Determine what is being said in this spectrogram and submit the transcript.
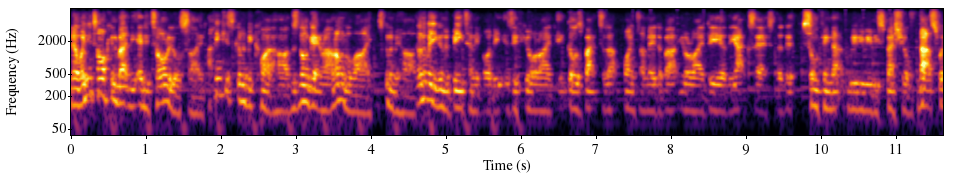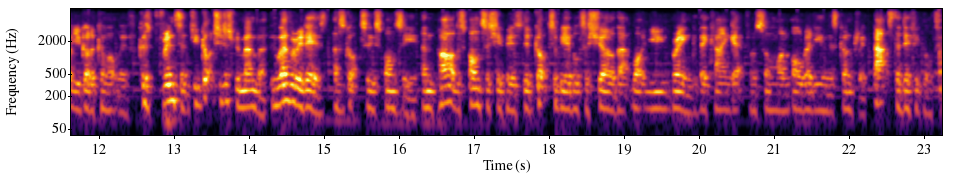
Now, when you're talking about the editorial side, I think it's going to be quite hard. There's no getting around. I'm going to lie. It's going to be hard. The only way you're going to beat anybody is if your idea, it goes back to that point I made about your idea, the access, that it's something that really, really special. That's what you've got to come up with with. Because, for instance, you've got to just remember whoever it is has got to sponsor you. And part of the sponsorship is they've got to be able to show that what you bring they can't get from someone already in this country. That's the difficulty.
